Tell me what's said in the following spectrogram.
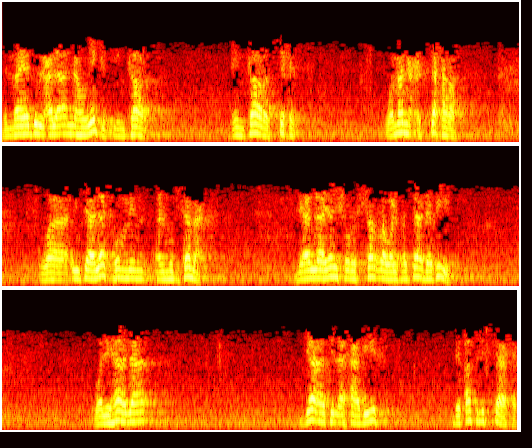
مما يدل على أنه يجب إنكار إنكار السحر ومنع السحرة وإزالتهم من المجتمع لئلا ينشر الشر والفساد فيه. ولهذا جاءت الأحاديث بقتل الساحر.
